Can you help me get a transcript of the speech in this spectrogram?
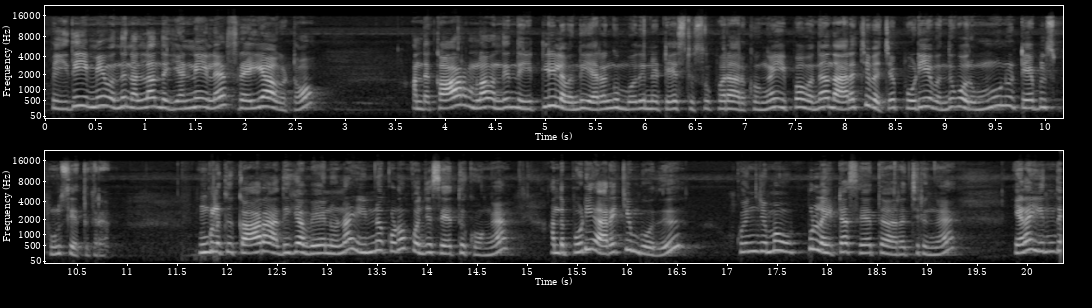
இப்போ இதையுமே வந்து நல்லா அந்த எண்ணெயில் ஃப்ரை ஆகட்டும். அந்த காரம்லாம் வந்து இந்த இட்லியில் வந்து இறங்கும்போது இன்னும் டேஸ்ட்டு சூப்பராக இருக்குங்க. இப்போ வந்து அந்த அரைச்சி வச்ச பொடியை வந்து ஒரு மூணு டேபிள் ஸ்பூன் சேர்த்துக்கிறேன். உங்களுக்கு காரம் அதிகம் வேணும்னா இன்னும் கூட கொஞ்சம் சேர்த்துக்கோங்க. அந்த பொடி அரைக்கும்போது கொஞ்சமாக உப்பு லைட்டாக சேர்த்து அரைச்சிடுங்க ஏன்னா இந்த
